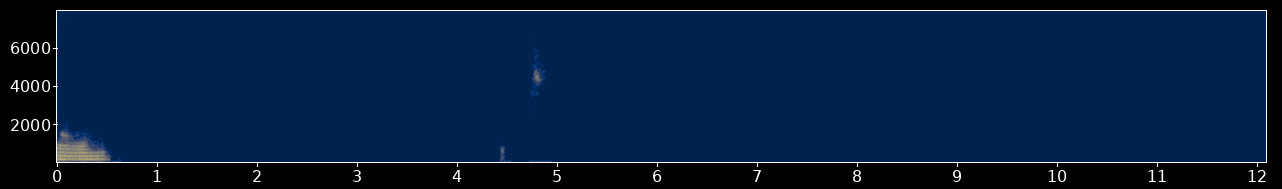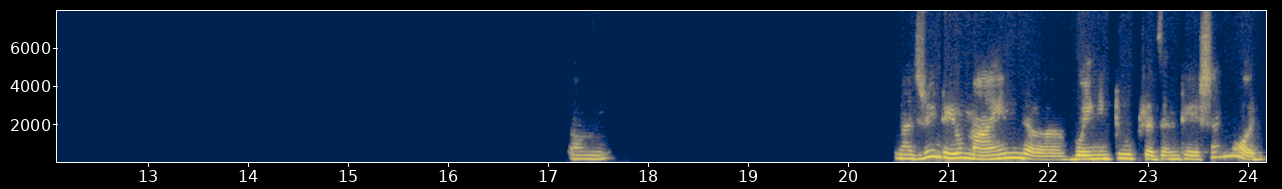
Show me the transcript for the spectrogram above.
Um, Um, Najrin, do you mind uh, going into presentation mode?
